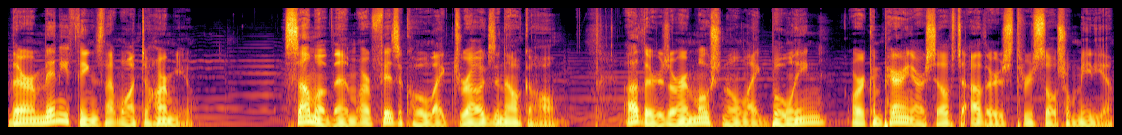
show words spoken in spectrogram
There are many things that want to harm you. Some of them are physical, like drugs and alcohol. Others are emotional, like bullying or comparing ourselves to others through social media.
